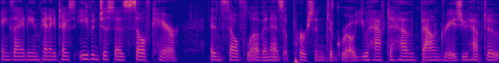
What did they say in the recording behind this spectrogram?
anxiety and panic attacks, even just as self care and self love and as a person to grow. You have to have boundaries. You have to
